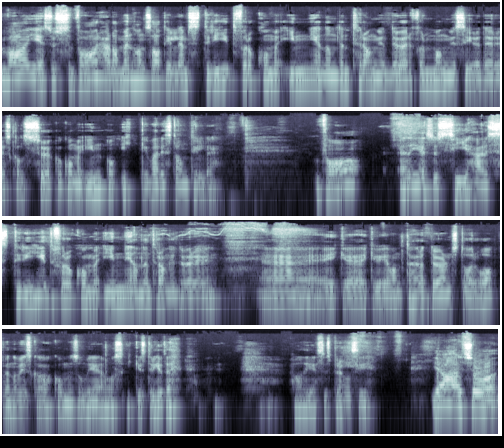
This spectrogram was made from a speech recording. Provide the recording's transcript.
hva Jesus svar her, da? Men han sa til dem, strid for å komme inn gjennom den trange dør, for mange sier dere skal søke å komme inn og ikke være i stand til det. Hva er det Jesus sier her? Strid for å komme inn gjennom den trange dør, Øyvind. Eh, ikke, er vi er vant til å høre at døren står åpen og vi skal komme som vi er, og ikke stride. Hva er det Jesus prøver å si? Ja, altså,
